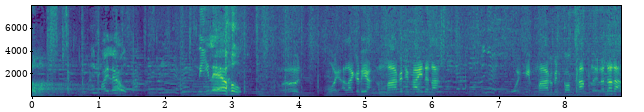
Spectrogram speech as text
ละวันไปแล้ว หนีแล้วโอ้ยอะไรกันเนี่ยมากันยังไงนั่นน่ะโอ้ยนี่มากันเป็นกองทัพเลยแล้วนั่นนะ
